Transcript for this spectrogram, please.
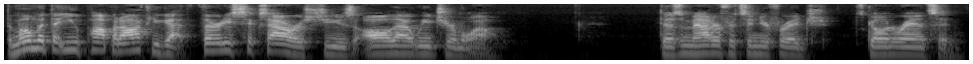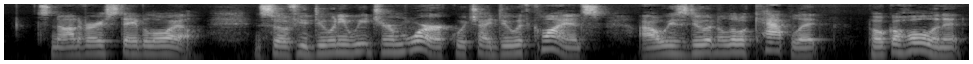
The moment that you pop it off, you got 36 hours to use all that wheat germ oil. Doesn't matter if it's in your fridge. It's going rancid. It's not a very stable oil. And so if you do any wheat germ work, which I do with clients, I always do it in a little caplet, poke a hole in it,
